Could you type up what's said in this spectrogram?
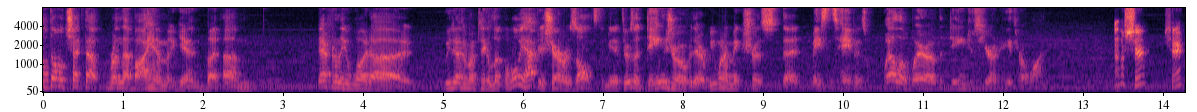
I'll double check that, run that by him again, but um, definitely would. Uh, we definitely want to take a look, but we'll be happy to share our results. I mean, if there's a danger over there, we want to make sure that Mason's Haven is well aware of the dangers here on Aethra One. Oh sure, sure.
